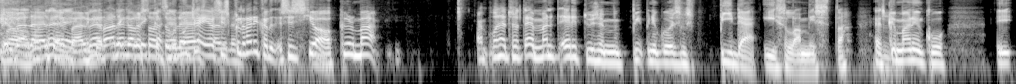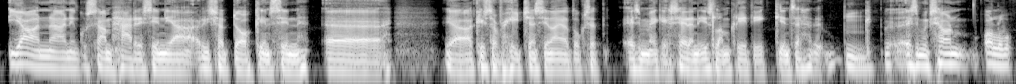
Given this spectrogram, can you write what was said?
Mennään eteenpäin. Radikalisoituminen Mutta jos siis kyllä radikaali, siis joo, kyllä mä, mä sanoa, että en mä nyt erityisemmin niin kuin esimerkiksi pidä islamista. Että mm. kyllä mä niin kuin jaan nämä niin kuin Sam Harrisin ja Richard Dawkinsin öö, ja Christopher Hitchensin ajatukset esimerkiksi heidän islamkritiikkinsä. Mm. Esimerkiksi se on ollut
